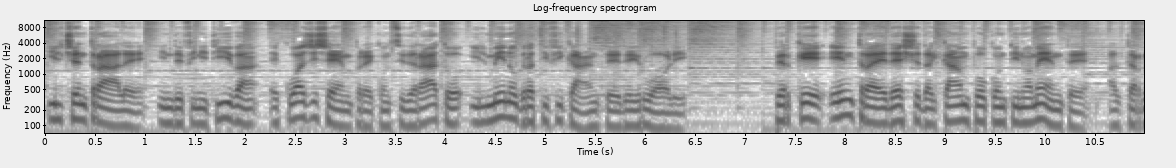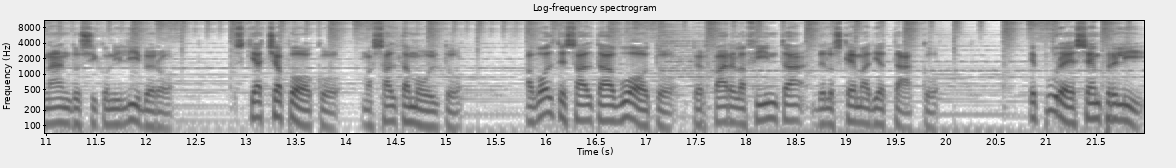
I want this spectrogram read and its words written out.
Il centrale, in definitiva, è quasi sempre considerato il meno gratificante dei ruoli, perché entra ed esce dal campo continuamente, alternandosi con il libero. Schiaccia poco, ma salta molto. A volte salta a vuoto per fare la finta dello schema di attacco. Eppure è sempre lì,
